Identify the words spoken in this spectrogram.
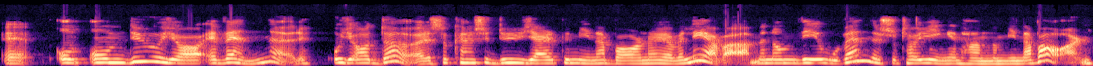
eh, om, om du och jag är vänner och jag dör så kanske du hjälper mina barn att överleva. Men om vi är ovänner så tar ju ingen hand om mina barn.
